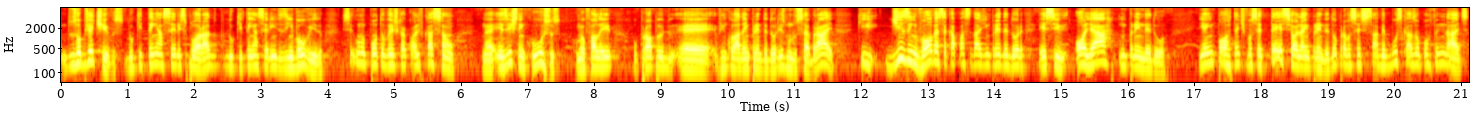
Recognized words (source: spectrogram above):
dos objetivos, do que tem a ser explorado, do que tem a ser desenvolvido. Segundo ponto, eu vejo que a qualificação. Né? Existem cursos, como eu falei, o próprio é, vinculado a empreendedorismo do SEBRAE, que desenvolve essa capacidade empreendedora, esse olhar empreendedor. E é importante você ter esse olhar empreendedor para você saber buscar as oportunidades.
